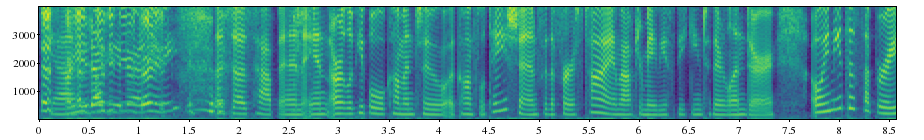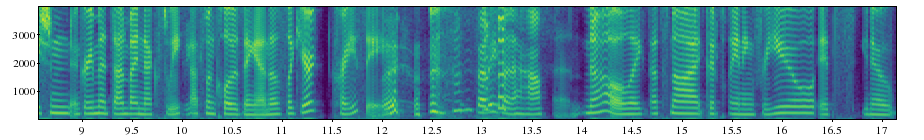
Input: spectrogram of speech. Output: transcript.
Yeah. Are you You talking to your that, that does happen. And or the people will come into a consultation for the first time after maybe speaking to their lender. Oh, I need the separation agreement done by next week. That's when closing in. I was like, you're crazy. that ain't going to happen. No, like that's not good planning for you. It's, you know,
